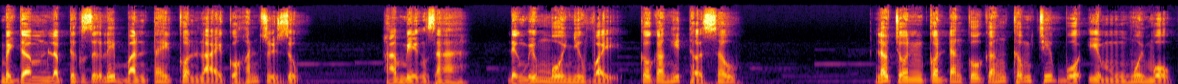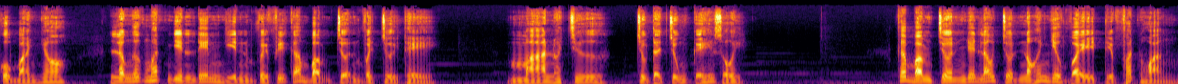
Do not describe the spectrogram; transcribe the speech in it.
Mình Tâm lập tức giữ lấy bàn tay còn lại của hắn rồi dục. Há miệng ra, Đừng miếu môi như vậy, Cố gắng hít thở sâu. Lão trồn còn đang cố gắng khống chế bùa yểm ngôi mộ của bà Nho. Lão ngước mắt nhìn lên nhìn về phía gã bậm trợn và chửi thề. Má nói chứ, Chúng ta trúng kế rồi. Các bậm trợn như lão trồn nói như vậy thì phát hoảng.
